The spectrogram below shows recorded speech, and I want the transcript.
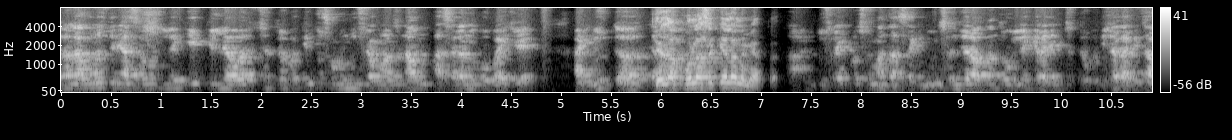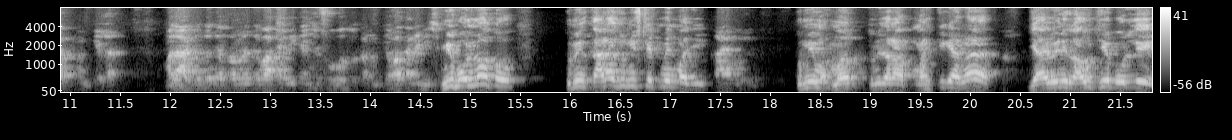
त्याला लागूनच त्यांनी असं म्हटलंय की किल्ल्यावर छत्रपतींचं सोडून दुसऱ्या कोणाचं नाव असायला नको पाहिजे. आणि त्याचा खुलासा केला ना मी आता. आणि दुसरा एक प्रश्न माझा असा की तुम्ही संजय राऊतांचा उल्लेख केला ज्यांनी छत्रपतीच्या गादीचा अपमान केला. मला आठवतं त्याप्रमाणे तेव्हा आपली त्यांच्यासोबत होता तेव्हा का नाही? मी बोललो होतो. तुम्ही काढा जुनी स्टेटमेंट माझी. काय बोलले? तुम्ही मग तुम्ही जरा माहिती घ्या ना. ज्यावेळी राऊत हे बोलले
